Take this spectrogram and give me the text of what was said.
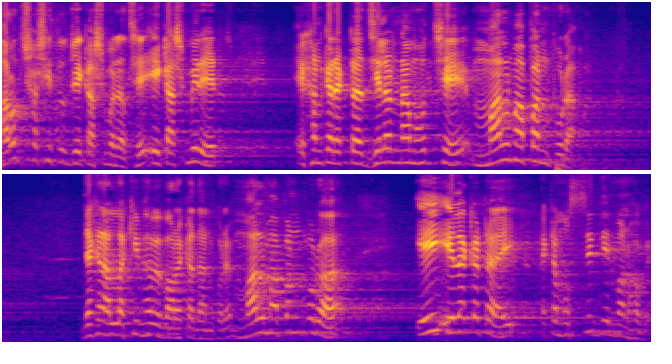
ভারত শাসিত যে কাশ্মীর আছে, এই কাশ্মীরের এখানকার একটা জেলার নাম হচ্ছে মালমাপানপুরা দেখেন আল্লাহ কীভাবে বারাকা দান করে। মালমাপানপুরা এই এলাকাটায় একটা মসজিদ নির্মাণ হবে।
